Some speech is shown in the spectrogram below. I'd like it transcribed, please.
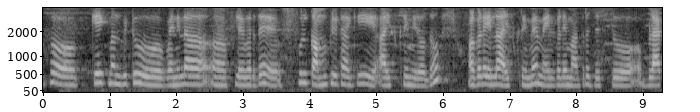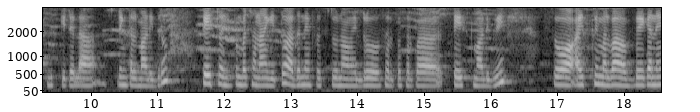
ಸೊ ಕೇಕ್ ಬಂದ್ಬಿಟ್ಟು ವೆನಿಲಾ ಫ್ಲೇವರ್ದೇ ಫುಲ್ ಕಂಪ್ಲೀಟಾಗಿ ಐಸ್ ಕ್ರೀಮ್ ಇರೋದು. ಒಳಗಡೆ ಎಲ್ಲ ಐಸ್ ಕ್ರೀಮೇ ಮೇಲ್ಗಡೆ ಮಾತ್ರ ಜಸ್ಟು ಬ್ಲ್ಯಾಕ್ ಬಿಸ್ಕಿಟ್ ಎಲ್ಲ ಸ್ಪ್ರಿಂಕಲ್ ಮಾಡಿದರು. ಟೇಸ್ಟ್ ವೈಸ್ ತುಂಬ ಚೆನ್ನಾಗಿತ್ತು. ಅದನ್ನೇ ಫಸ್ಟು ನಾವೆಲ್ಲರೂ ಸ್ವಲ್ಪ ಸ್ವಲ್ಪ ಟೇಸ್ಟ್ ಮಾಡಿದ್ವಿ. ಸೊ ಐಸ್ ಕ್ರೀಮ್ ಅಲ್ವಾ ಬೇಗನೆ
